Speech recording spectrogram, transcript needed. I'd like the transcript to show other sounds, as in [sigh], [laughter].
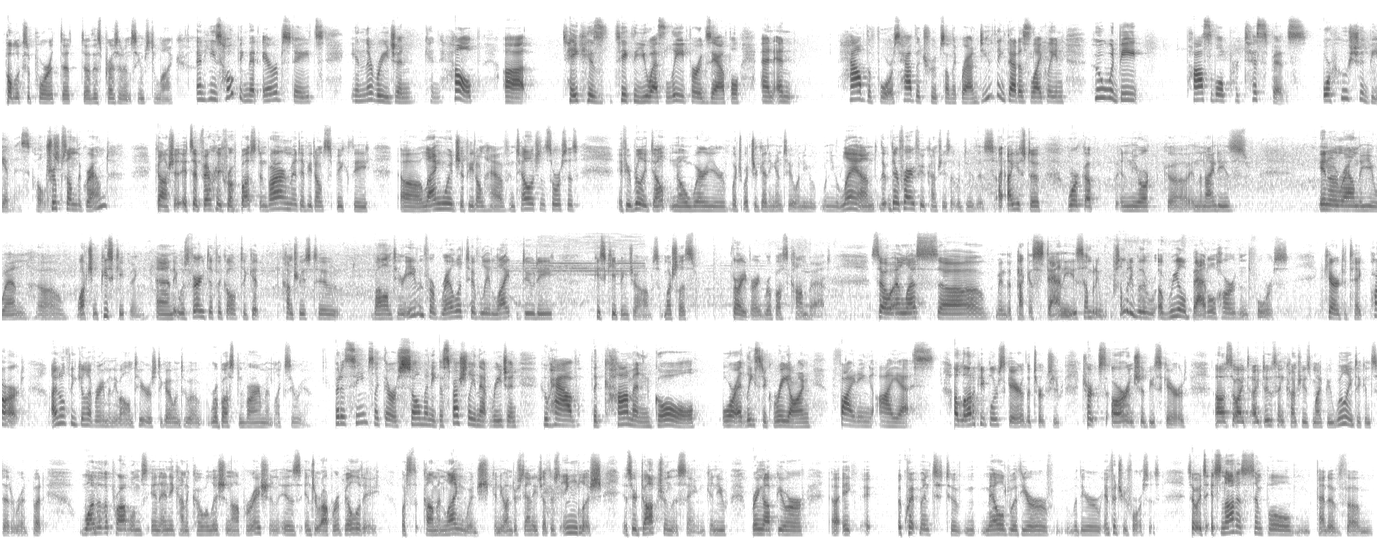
public support that uh, this president seems to like. And he's hoping that Arab states in the region can help uh, take his take the U.S. lead, for example, and and have the force, have the troops on the ground. Do you think that is likely? And who would be possible participants or who should be in this coalition? Troops on the ground? Gosh, it's a very [laughs] robust environment if you don't speak the uh, language, if you don't have intelligence sources, if you really don't know where you're, what, what you're getting into when you, when you land. There, there, are very few countries that would do this. I, I used to work up in New York uh, in the 90s in and around the UN uh, watching peacekeeping, and it was very difficult to get countries to volunteer, even for relatively light duty peacekeeping jobs, much less very, very robust combat. So unless, uh, I mean, the Pakistanis, somebody, somebody with a, a real battle-hardened force care to take part, I don't think you'll have very many volunteers to go into a robust environment like Syria. But it seems like there are so many, especially in that region, who have the common goal, or at least agree on, fighting IS. A lot of people are scared. The Turks, Turks are and should be scared. Uh, so I, I do think countries might be willing to consider it. But one of the problems in any kind of coalition operation is interoperability. What's the common language? Can you understand each other's English? Is your doctrine the same? Can you bring up your uh, equipment to meld with your with your infantry forces? So it's it's not a simple kind of um,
